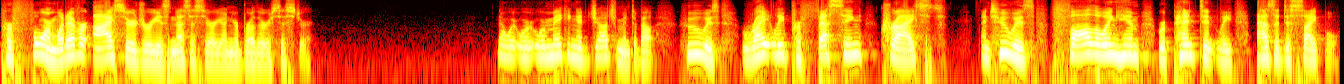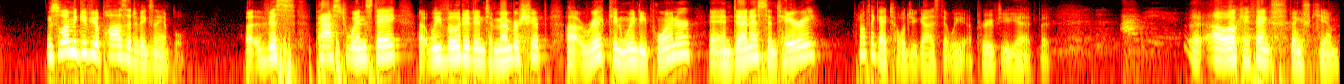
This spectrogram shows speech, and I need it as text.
perform whatever eye surgery is necessary on your brother or sister. No, we're, we're making a judgment about who is rightly professing Christ and who is following him repentantly as a disciple. And so let me give you a positive example. Uh, this past Wednesday, uh, we voted into membership uh, Rick and Wendy Pointer and Dennis and Terry. I don't think I told you guys that we approved you yet, but. Uh, oh, okay, thanks. Thanks, Kim.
